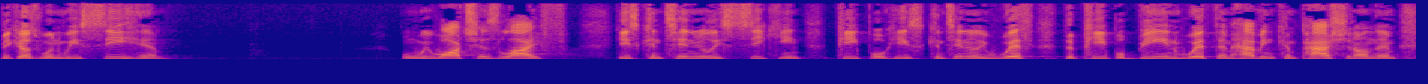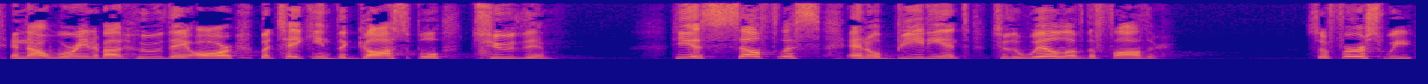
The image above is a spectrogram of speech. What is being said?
Because when we see him, when we watch his life, He's continually seeking people. He's continually with the people, being with them, having compassion on them, and not worrying about who they are, but taking the gospel to them. He is selfless and obedient to the will of the Father. So, first, we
